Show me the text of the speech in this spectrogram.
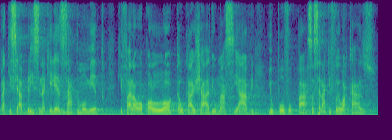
para que se abrisse naquele exato momento que Faraó coloca o cajado e o mar se abre e o povo passa. Será que foi o acaso?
